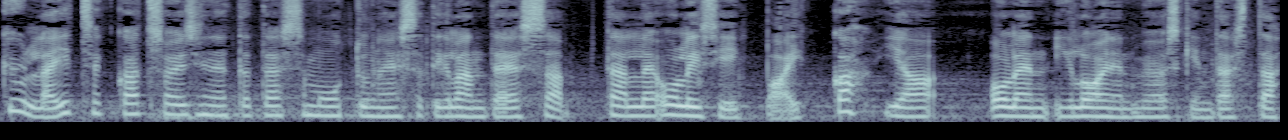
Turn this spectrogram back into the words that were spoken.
Kyllä, itse katsoisin, että tässä muuttuneessa tilanteessa tälle olisi paikka ja olen iloinen myöskin tästä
